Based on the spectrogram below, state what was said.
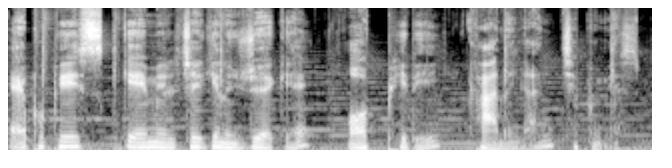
FPS 게임을 즐기는 유저에게 어필이 가능한 제품이었습니다.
